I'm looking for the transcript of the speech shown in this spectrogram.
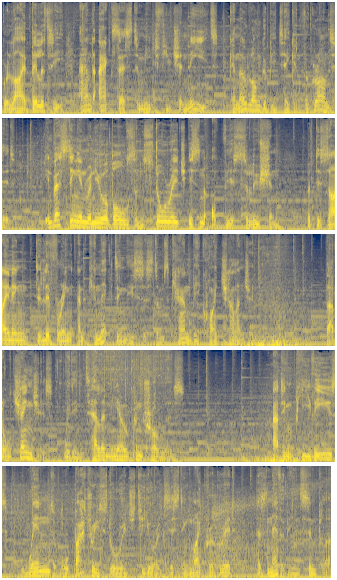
reliability, and access to meet future needs can no longer be taken for granted. Investing in renewables and storage is an obvious solution, but designing, delivering, and connecting these systems can be quite challenging. That all changes with InteliNeo controllers. Adding PVs, wind, or battery storage to your existing microgrid has never been simpler.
